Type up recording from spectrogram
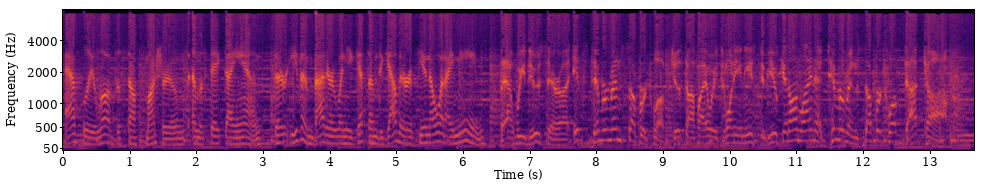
absolutely love the stuffed mushrooms and the steak Diane. They're even better when you get them together, if you know what I mean. That we do, Sarah. It's Timmermans Supper Club, just off Highway 20 in East Dubuque and online at timmermanssupperclub.com.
